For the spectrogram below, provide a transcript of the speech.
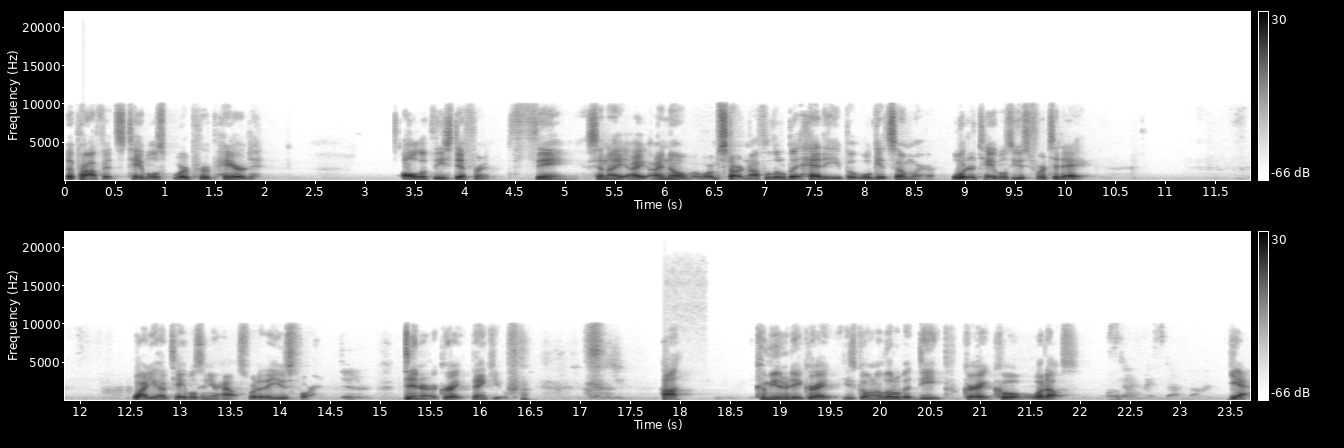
The prophets' tables were prepared. All of these different things. And I, I, I know I'm starting off a little bit heady, but we'll get somewhere. What are tables used for today? Why do you have tables in your house? What are they used for? Dinner. Dinner. Great. Thank you. huh? Community. Great. He's going a little bit deep. Great. Cool. What else? Stack my stuff on. Yeah.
